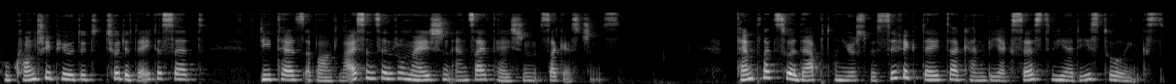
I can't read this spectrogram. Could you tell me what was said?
who contributed to the dataset, details about license information and citation suggestions. Templates to adapt on your specific data can be accessed via these two links.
